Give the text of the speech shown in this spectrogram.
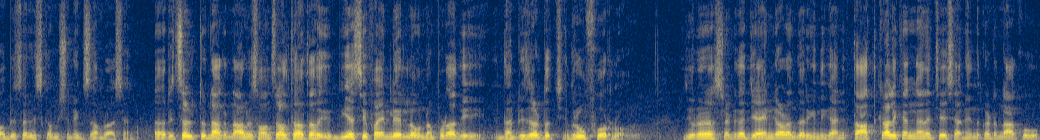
పబ్లిక్ సర్వీస్ కమిషన్ ఎగ్జామ్ రాశాను. ఆ, రిజల్ట్ నాకు నాలుగు సంవత్సరాల తర్వాత బీఎస్సీ ఫైనల్ ఇయర్లో ఉన్నప్పుడు అది దాని రిజల్ట్ వచ్చింది. గ్రూప్ ఫోర్లో జూనియర్ అసిస్టెంట్గా జాయిన్ కావడం జరిగింది కానీ తాత్కాలికంగానే చేశాను. ఎందుకంటే నాకు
